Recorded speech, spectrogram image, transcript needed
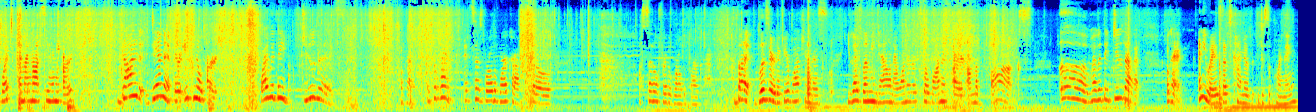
what? Am I not seeing any art? God damn it, there is no art. Why would they do this? Okay, it's okay. It says World of Warcraft, so I'll settle for the World of Warcraft. But Blizzard, if you're watching this, you guys let me down. I wanted a Sylvanas art on the box. Ugh, why would they do that? Okay, anyways, that's kind of disappointing.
